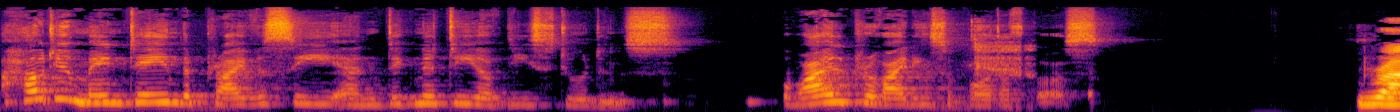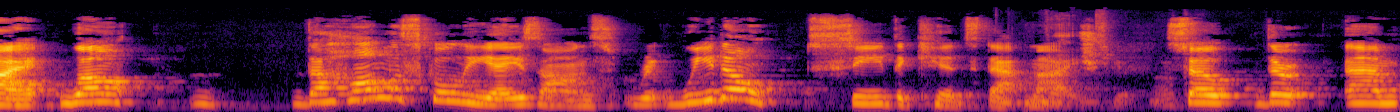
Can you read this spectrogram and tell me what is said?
how do you maintain the privacy and dignity of these students while providing support, of course? Right. Well, the homeless school liaisons we don't see the kids that much right. okay. so there um,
